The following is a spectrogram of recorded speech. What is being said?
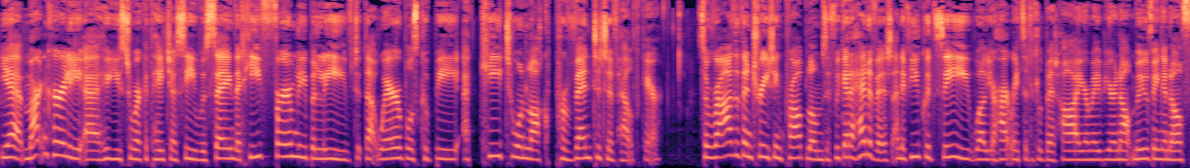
Yeah, Martin Curley, uh, who used to work at the HSE, was saying that he firmly believed that wearables could be a key to unlock preventative healthcare. So rather than treating problems, if we get ahead of it, and if you could see, well, your heart rate's a little bit high, or maybe you're not moving enough,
